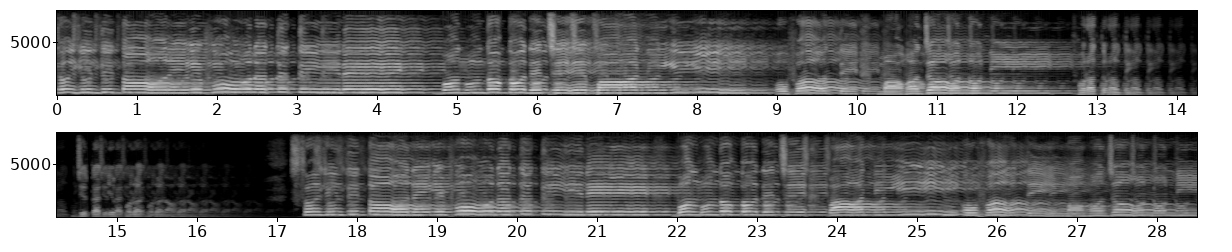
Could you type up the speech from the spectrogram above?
শহীদ তরে ফোরত তীরে, বন্ধ করেছে পানি। ওফাতে মহাজননী। ফরাত নদী, যেটাকে ফরাত বলা হয়। শহীদ তরে ফোরত তীরে বন্ধ করেছে পানি ওফাতে মহাজননী।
